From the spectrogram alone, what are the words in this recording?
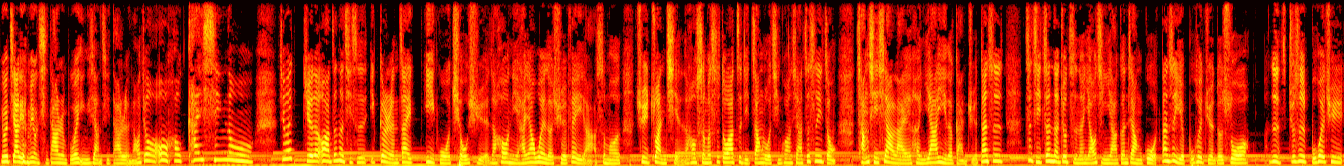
因为家里没有其他人，不会影响其他人，然后就哦好开心哦，就会觉得哇，真的其实一个人在。异国求学，然后你还要为了学费呀、什么去赚钱，然后什么事都要自己张罗情况下，这是一种长期下来很压抑的感觉。但是自己真的就只能咬紧牙根这样过，但是也不会觉得说日子就是不会去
